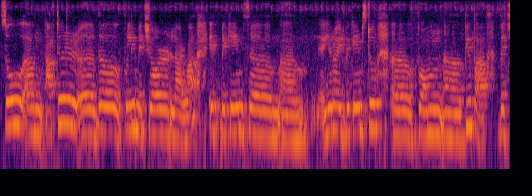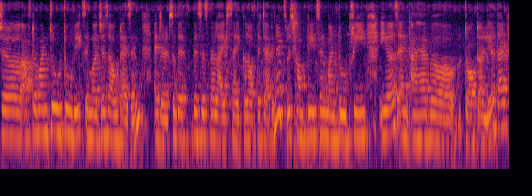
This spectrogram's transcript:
So um, after the fully mature larva, it becomes, um, um, you know, it becomes to uh, form uh, pupa, which uh, after one to two weeks emerges out as an adult. So that this is the life cycle of the tabanids, which completes in one to three years. And I have uh, talked earlier that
